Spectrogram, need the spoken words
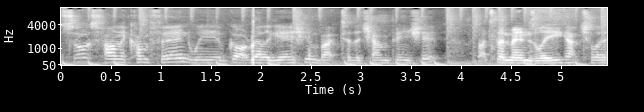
So it's finally confirmed we've got relegation back to the championship, back to the men's league actually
